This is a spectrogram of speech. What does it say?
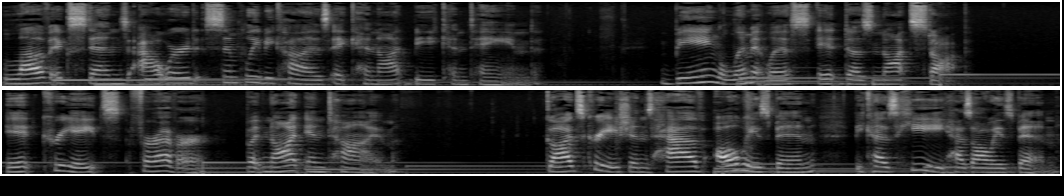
Love extends outward simply because it cannot be contained. Being limitless, it does not stop. It creates forever, but not in time God's creations have always been because He has always been.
